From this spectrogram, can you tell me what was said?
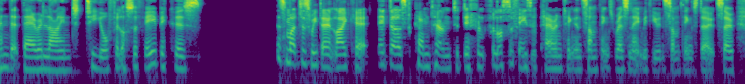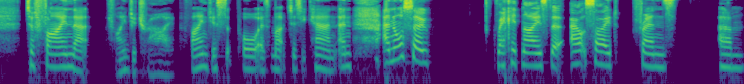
and that they're aligned to your philosophy because as much as we don't like it, it does come down to different philosophies of parenting, and some things resonate with you and some things don't. So, to find that, find your tribe, find your support as much as you can, and and also recognize that outside friends um,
